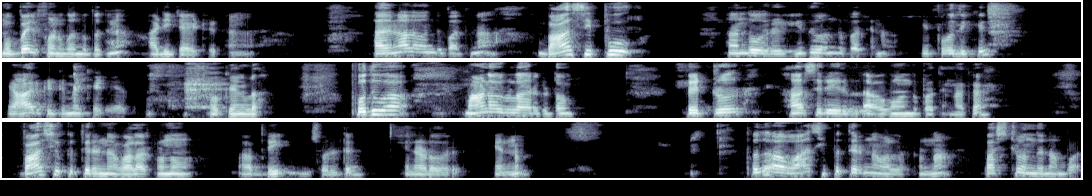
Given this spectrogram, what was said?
மொபைல் ஃபோனுக்கு வந்து பார்த்தீங்கன்னா அடிக்ட் ஆகிட்டு இருக்காங்க. அதனால வந்து பார்த்தீங்கன்னா வாசிப்பு அந்த ஒரு இது வந்து பார்த்தீங்கன்னா இப்போதைக்கு யாருக்கிட்டுமே கிடையாது. ஓகேங்களா? பொதுவாக மாணவர்களாக இருக்கட்டும் பெற்றோர் ஆசிரியர்கள் அவங்க வந்து பார்த்தீங்கன்னாக்கா வாசிப்பு திறனை வளர்க்கணும் அப்படின்னு சொல்லிட்டு என்னோட ஒரு எண்ணம். பொதுவாக வாசிப்பு திறனை வளர்க்கணும்னா ஃபர்ஸ்ட் வந்து நம்ம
